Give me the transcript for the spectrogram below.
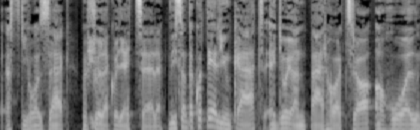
ezt kihozzák, vagy főleg, hogy egyszerre. Viszont akkor térjünk át egy olyan párharcra, ahol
